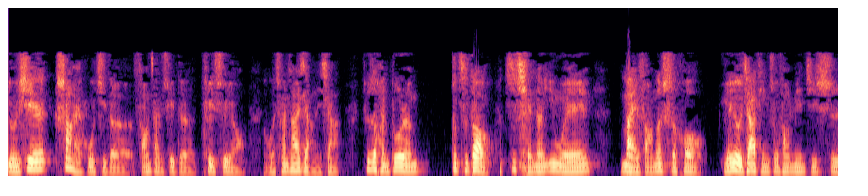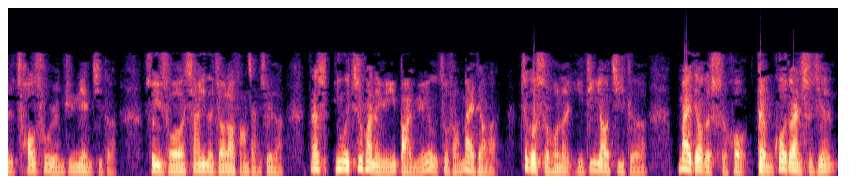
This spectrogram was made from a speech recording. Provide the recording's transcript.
有一些上海户籍的房产税的退税哦，我穿插讲一下，就是很多人不知道，之前呢，因为买房的时候原有家庭住房面积是超出人均面积的，所以说相应的交纳房产税了。但是因为置换的原因把原有住房卖掉了，这个时候呢，一定要记得卖掉的时候，等过段时间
